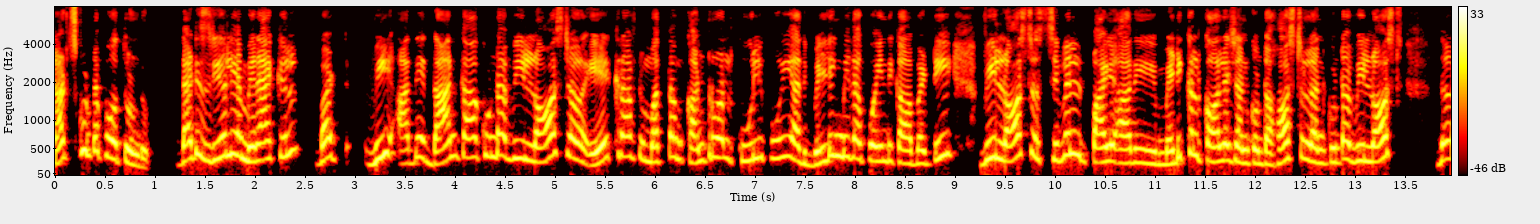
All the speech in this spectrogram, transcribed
నడుచుకుంటూ పోతుండు. That is really a miracle but we అదే దాని కాకుండా వి లాస్ట్ ఎయిర్ క్రాఫ్ట్ మొత్తం కంట్రోల్ కూలిపోయి అది బిల్డింగ్ మీద పోయింది కాబట్టి వి లాస్ట్ సివిల్ అది మెడికల్ కాలేజ్ అనుకుంటా హాస్టల్ అనుకుంటా we lost the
